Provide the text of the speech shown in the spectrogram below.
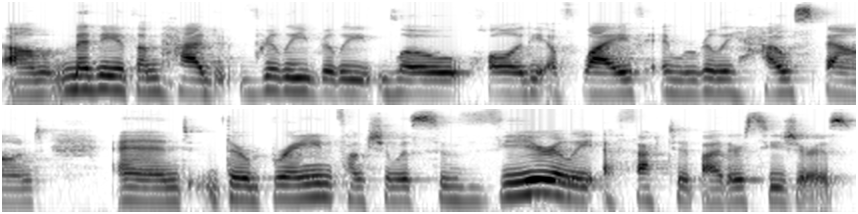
Um, many of them had really, really low quality of life and were really housebound, and their brain function was severely affected by their seizures.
